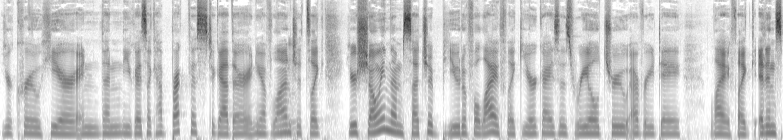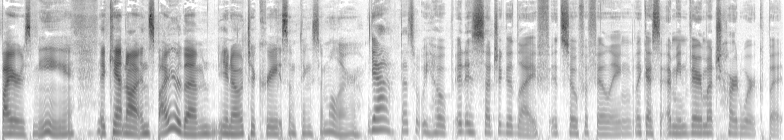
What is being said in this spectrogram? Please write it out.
your crew here and then you guys like have breakfast together and you have lunch Mhm. it's like you're showing them such a beautiful life like your guys' real true everyday life like it inspires me it can't not inspire them you know to create something similar Yeah, that's what we hope. It is such a good life. It's so fulfilling. Like I said, I mean, very much hard work, but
